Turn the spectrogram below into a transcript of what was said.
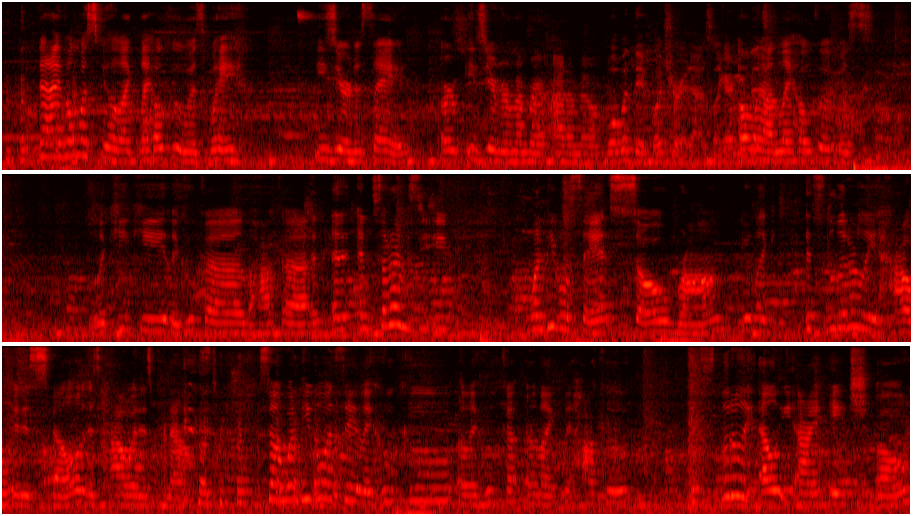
then I almost feel like Leihoku was way easier to say or easier to remember. I don't know. what would they butcher it as? Like, I mean, Oh my god, Leihoku it was Lekiki, Lehuka, Lahaka, and, and and sometimes you, you, when people say it so wrong, you're like, it's literally how it is spelled is how it is pronounced. so when people would say Lehuku or Lehuka or like Lehaku, it's literally L E I H O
